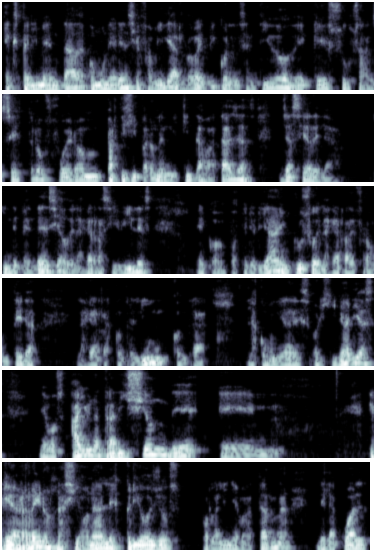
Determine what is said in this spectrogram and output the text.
experimentada como una herencia familiar, lo épico en el sentido de que sus ancestros fueron, participaron en distintas batallas, ya sea de la independencia o de las guerras civiles eh, con posterioridad, incluso de las guerras de frontera, las guerras contra, el, contra las comunidades originarias, Digamos, hay una tradición de em, guerreros nacionales criollos por la línea materna, de la cual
